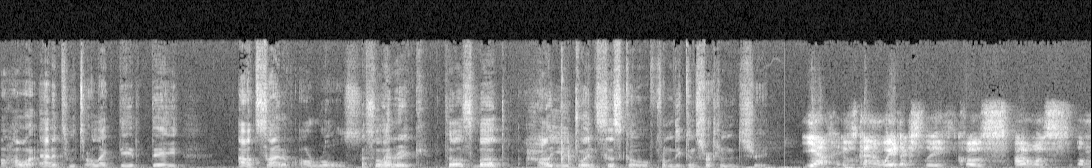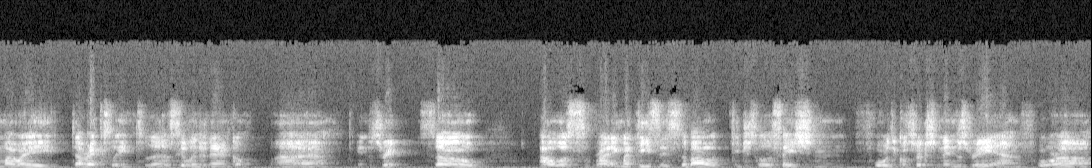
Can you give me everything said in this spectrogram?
or how our attitudes are like day to day, outside of our roles. So, Henrik, tell us about how you joined Cisco from the construction industry. Yeah, it was kind of weird actually, because I was on my way directly into the civil engineering com- uh, industry. So I was writing my thesis about digitalization for the construction industry and for a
